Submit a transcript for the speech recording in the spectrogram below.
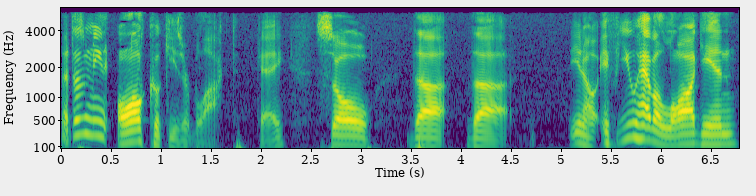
that doesn't mean all cookies are blocked. Okay? So the the you know, if you have a login,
